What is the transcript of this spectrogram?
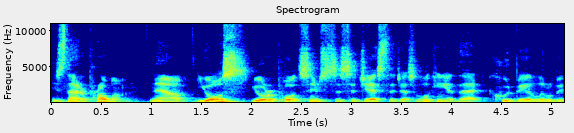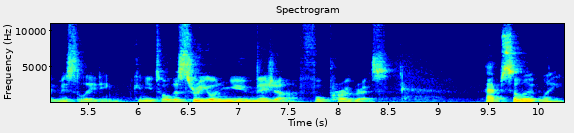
is that a problem? Now, your, your report seems to suggest that just looking at that could be a little bit misleading. Can you talk us through your new measure for progress? Absolutely.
